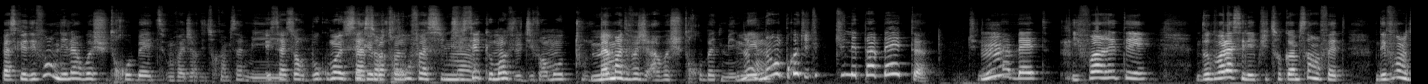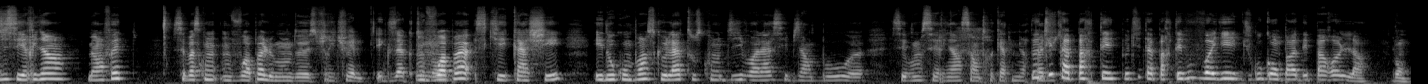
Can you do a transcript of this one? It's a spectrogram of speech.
Parce que des fois, on est là, ouais, je suis trop bête. On va dire des trucs comme ça, mais. Et ça sort beaucoup. Moi, je sais ça que sort trop facilement. Tu sais que moi, je le dis vraiment tout le Même temps. moi, des fois, je dis, ah ouais, je suis trop bête, mais non. Mais non, pourquoi tu dis que tu n'es pas bête? Tu n'es Hmm pas bête. Il faut arrêter. Donc voilà, c'est les petits trucs comme ça, en fait. Des fois, on dit, c'est rien. Mais en fait, c'est parce qu'on ne voit pas le monde euh, spirituel. On Exactement. ne voit pas ce qui est caché. Et donc, on pense que là, tout ce qu'on dit, voilà, c'est bien beau, euh, c'est bon, c'est rien, c'est entre quatre murs. Petit aparté, petit aparté, vous voyez, du coup, quand on parle des paroles là, bon,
